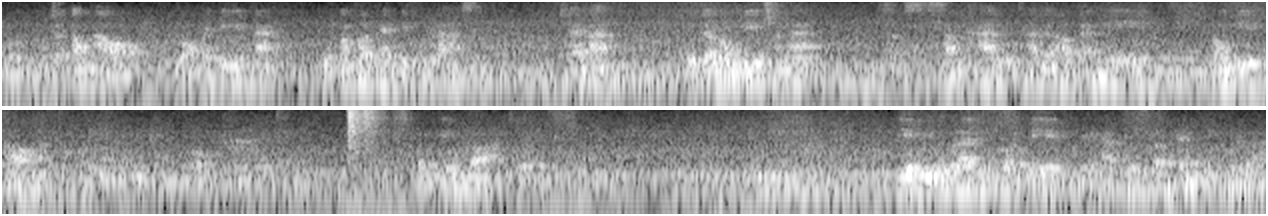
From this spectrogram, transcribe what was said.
หนูหนูจะต้องเอาลงไปดีฟนะหนูต้องเปิดแผ่นดิคูล่าสิใช่ป่ะหนูจะลงดีฟใช่ไหมสสำคัญถ้าจะเอาแบบนี้ต้องดีฟก่อนลงดีฟก่อนดีฟอยู่เวลาที่กดดีฟอยู่นะที่เปิดแผ่นดิคูล่า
